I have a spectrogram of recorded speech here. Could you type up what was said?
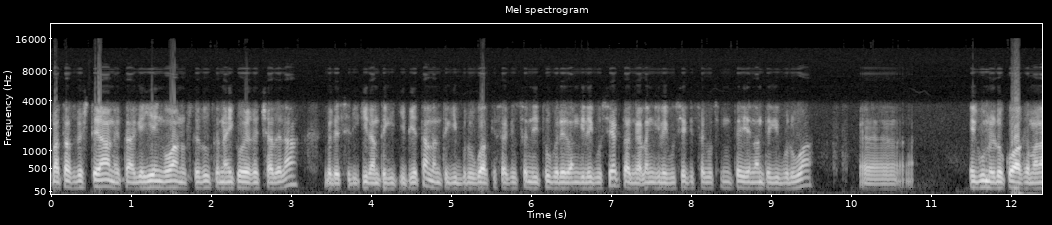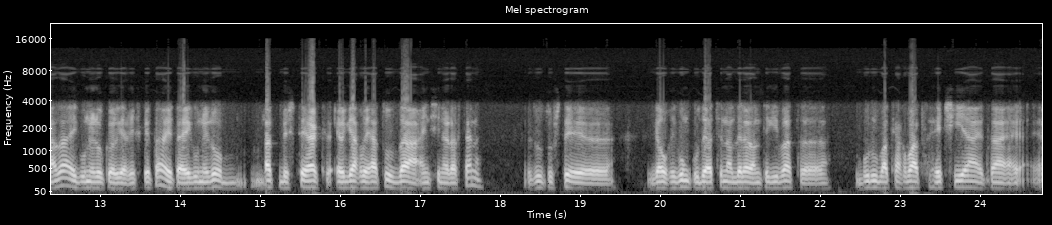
bataz bestean eta gehiengoan uste dut nahiko erretxa dela, bere ziriki lantegi tipietan, lantegi buruak ezagutzen ditu bere langile guziak, eta langile guziak ezagutzen dute lantegi burua. E, eguneroko harremana da, eguneroko elgarrizketa, eta egunero bat besteak elgar behatuz da aintzinarazten. Ez dut uste e, gaur egun kudeatzen aldera lantegi bat, e, buru bakar bat hetxia eta e, e,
